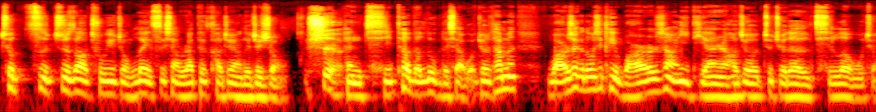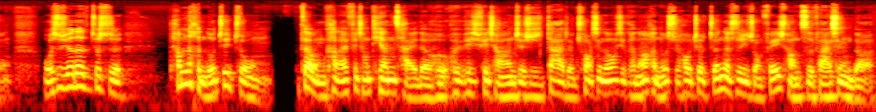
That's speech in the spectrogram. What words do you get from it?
就自制造出一种类似像 replica 这样的这种是很奇特的 loop 的效果，就是他们玩这个东西可以玩上一天，然后就就觉得其乐无穷。我是觉得就是他们的很多这种在我们看来非常天才的和会非非常就是大的创新的东西，可能很多时候就真的是一种非常自发性的。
